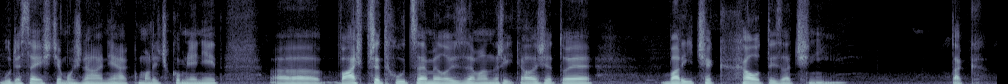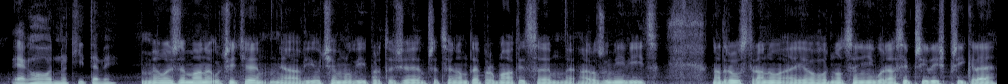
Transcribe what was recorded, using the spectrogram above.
bude se ještě možná nějak maličko měnit. Eh, váš předchůdce Miloš Zeman říkal, že to je balíček chaotizační. Tak jak ho hodnotíte vy? Miloš Zeman určitě ví, o čem mluví, protože přece jenom té problematice rozumí víc. Na druhou stranu jeho hodnocení bude asi příliš příkré.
